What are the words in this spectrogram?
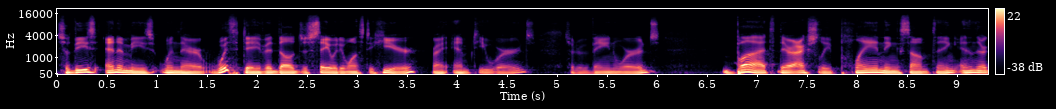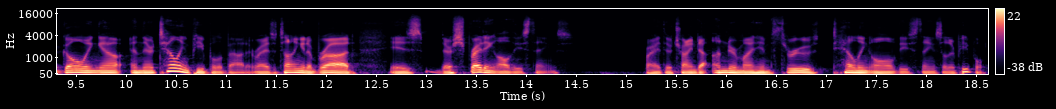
So these enemies when they're with david they'll just say what he wants to hear right? Empty words sort of vain words. But they're actually planning something and they're going out and they're telling people about it right? So telling it abroad is they're spreading all these things right? They're trying to undermine him through telling all of these things to other people.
